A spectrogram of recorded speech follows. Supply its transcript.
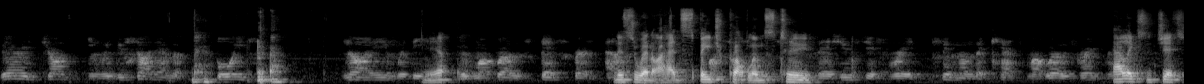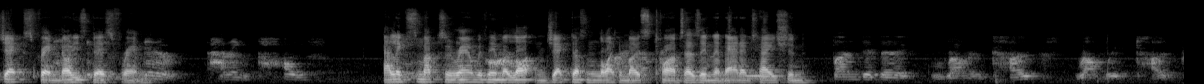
very drunk and we decided to have a boys night in with, the, yep. with my brother's best friend. Alex. This is when I had speech problems too. Alex is just Jack's friend, not his best friend. Alex mucks around with him a lot, and Jack doesn't like him most times, as in an annotation. Bundaberg rum and coke, rum with coke.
